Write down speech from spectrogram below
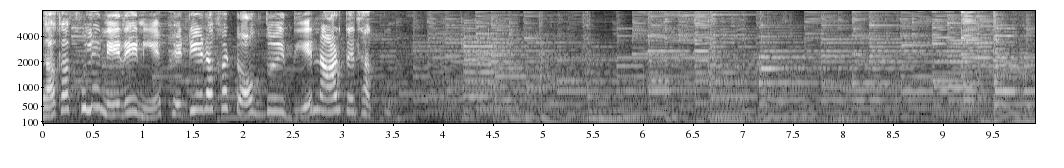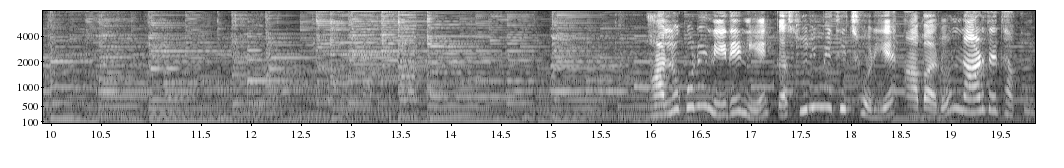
ঢাকা খুলে নেড়ে নিয়ে ফেটিয়ে রাখা টক দই দিয়ে নাড়তে থাকুন। ভালো করে নেড়ে নিয়ে কাসুরি মেথি ছড়িয়ে আবারও নাড়তে থাকুন।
